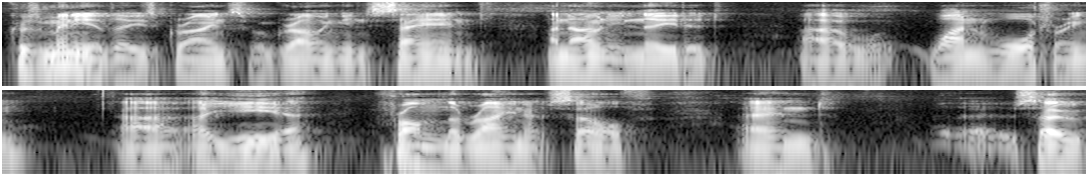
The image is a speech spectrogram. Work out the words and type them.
because many of these grains were growing in sand and only needed uh, one watering uh, a year from the rain itself. And uh, so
